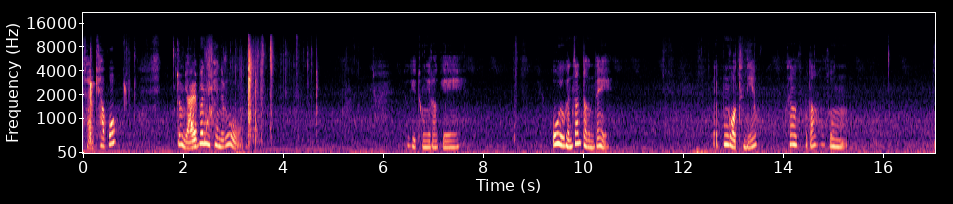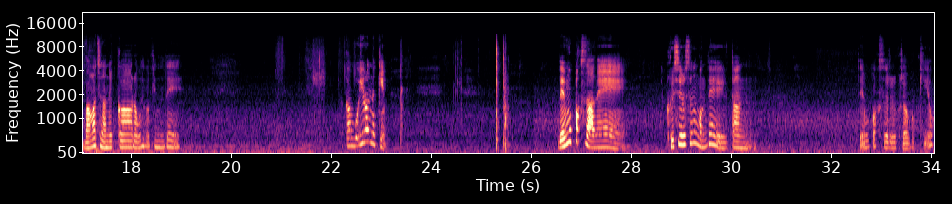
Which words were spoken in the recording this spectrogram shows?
자 이렇게 하고 좀 얇은 펜으로 여기 동일하게 오 이거 괜찮다 근데 예쁜 것 같은데요? 생각보다 좀 망하진 않을까라고 생각했는데 약간 뭐 이런 느낌 네모 박스 안에 글씨를 쓰는 건데 일단 네모 박스를 그려볼게요.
